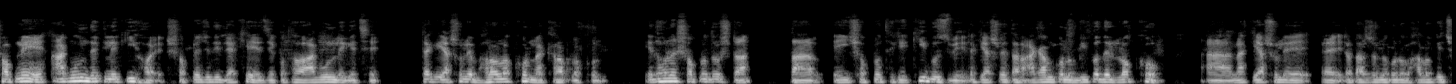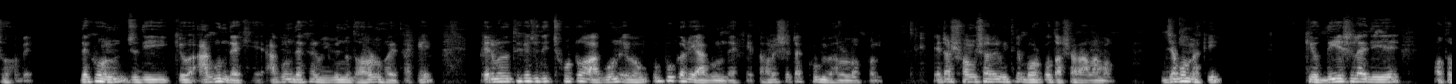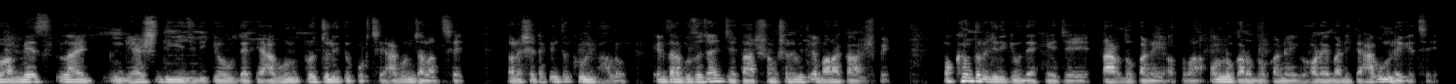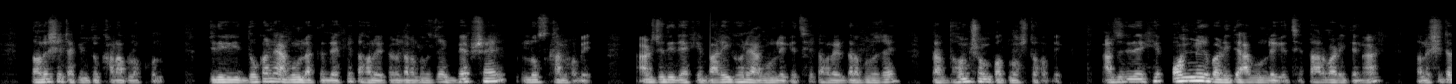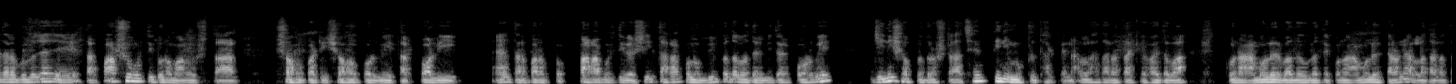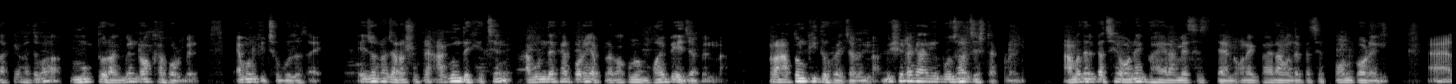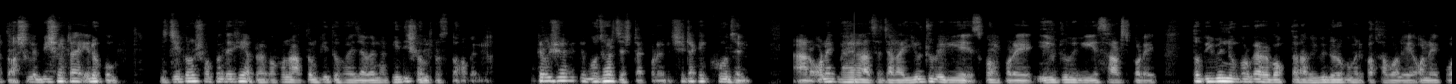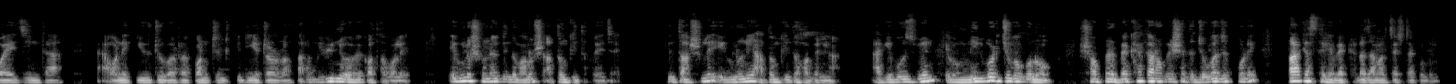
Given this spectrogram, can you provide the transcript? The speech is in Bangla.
স্বপ্নে আগুন দেখলে কি হয়? স্বপ্নে যদি দেখে যে কোথাও আগুন লেগেছে, এটা কি আসলে ভালো লক্ষণ না খারাপ লক্ষণ? এ ধরনের স্বপ্নদ্রষ্টা তার এই স্বপ্ন থেকে কি বুঝবে? এটা কি আসলে তার আগাম কোনো বিপদের লক্ষ্য? নাকি আসলে এটা তার জন্য কোনো ভালো কিছু হবে? দেখুন যদি কেউ আগুন দেখে, আগুন দেখার বিভিন্ন ধরন হয়ে থাকে। এর মধ্যে থেকে যদি ছোট আগুন এবং উপকারী আগুন দেখে তাহলে সেটা খুবই ভালো লক্ষণ। এটা সংসারের ভিতরে বরকত আসার আলামত। যেমন নাকি কেউ দিয়ে সেলাই দিয়ে অথবা মেস লাইট গ্যাস দিয়ে যদি কেউ দেখে আগুন প্রজ্বলিত করছে, আগুন জ্বালাচ্ছে, তাহলে সেটা কিন্তু খুবই ভালো। এর দ্বারা বোঝা যায় যে তার সংসারের ভিতরে বারাকা আসবে। পক্ষান্তরে যদি কেউ দেখে যে তার দোকানে অথবা অন্য কারও দোকানে, ঘরে বাড়িতে আগুন লেগেছে, তাহলে সেটা কিন্তু খারাপ লক্ষণ। যদি দোকানে আগুন লাগতে দেখে তাহলে এটার দ্বারা বোঝা যায় ব্যবসায় লোকসান হবে। আর যদি দেখে বাড়ি ঘরে আগুন লেগেছে তাহলে এর দ্বারা বোঝা যায় তার ধন সম্পদ নষ্ট হবে। আর যদি দেখে অন্যের বাড়িতে আগুন লেগেছে, তার বাড়িতে না, তাহলে সেটা দ্বারা বোঝা যায় যে তার পার্শ্ববর্তী কোনো মানুষ, তার সহপাঠী, সহকর্মী, তার কলিগ, হ্যাঁ? তার পাড়া প্রতিবেশী তারা কোনো বিপদ-আপদের ভিতরে পড়বে। যিনি স্বপ্নদ্রষ্টা আছেন তিনি মুক্ত থাকবেন। আল্লাহ তাআলা তাকে হয়তোবা কোনো আমলের বা দৌলতে কোনো আমলের কারণে আল্লাহ তাআলা তাকে হয়তোবা মুক্ত রাখবেন, রক্ষা করবেন। এমন কিছু বোঝা যায়। এই জন্য যারা স্বপ্নে আগুন দেখেছেন, আগুন দেখার পরে আপনারা কখনো ভয় পেয়ে যাবেন না। আপনারা আতঙ্কিত হয়ে যাবেন না। বিষয়টাকে আগে বোঝার চেষ্টা করেন। আমাদের কাছে অনেক ভাইয়েরা মেসেজ দেন, অনেক ভাইয়েরা আমাদের কাছে ফোন করেন। তো আসলে বিষয়টা এরকম। যেকোনো স্বপ্ন দেখে আপনারা কখনো আতঙ্কিত হয়ে যাবেন না, ভীতি সন্ত্রস্ত হবেন না। একটা বিষয়কে বোঝার চেষ্টা করেন, সেটাকে খোঁজেন। আর অনেক ভাইরা আছে যারা ইউটিউবে গিয়ে স্ক্রল করে, এ গিয়ে সার্চ করে। তো বিভিন্ন প্রকারের বক্তারা বিভিন্ন রকমের কথা বলে। অনেক ওয়াইজিনরা, আ অনেক ইউটিউবাররা, কনটেন্ট ক্রিয়েটররা তারা বিভিন্নভাবে কথা বলে। এগুলো শুনেও কিন্তু মানুষ আতঙ্কিত হয়ে যায়। কিন্তু আসলে এগুলো নিয়ে আতঙ্কিত হবেন না। আগে বুঝবেন এবং নির্ভরযোগ্য কোনো স্বপ্নের ব্যাখ্যাকারকের সাথে যোগাযোগ করে তার কাছ থেকে ব্যাখ্যাটা জানার চেষ্টা করুন।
